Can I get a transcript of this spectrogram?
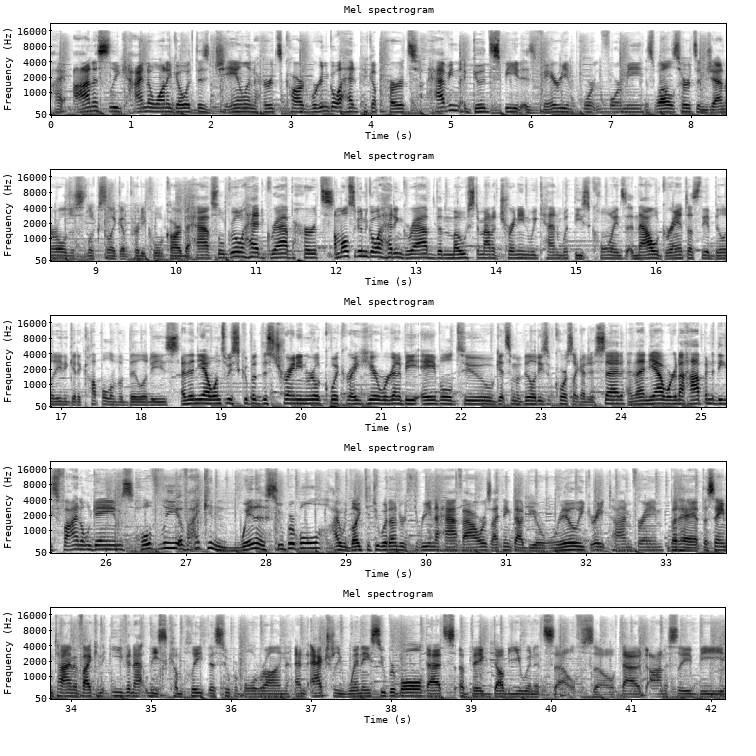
I honestly kind of want to go with this Jalen Hurts card. We're going to go ahead pick up Hurts. Having a good speed is very important for me, as well as Hurts in general just looks like a pretty cool card to have. So we'll go ahead, grab Hurts. I'm also going to go ahead and grab the most amount of training we can with these coins, and that will grant us the ability to get a couple of abilities. And then, yeah, once we scoop up this training real quick right here, we're going to be able to get some abilities, of course, like I just said. And then, yeah, we're going to hop into these final games. Hopefully, if I can win a Super Bowl, I would like to do it under three and a half hours. I think that'd be a really great time frame. But hey, at the same time, if I can even at least complete this Super Bowl run and actually win a Super Bowl, that's a big W in itself. So that would honestly be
